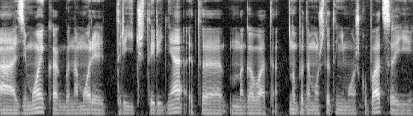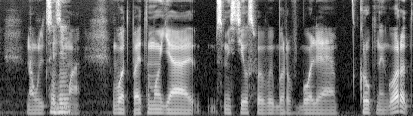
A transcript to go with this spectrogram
А зимой как бы на море 3-4 дня это многовато. Ну, потому что ты не можешь купаться, и на улице угу. зима. Вот, поэтому я сместил свой выбор в более крупный город,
